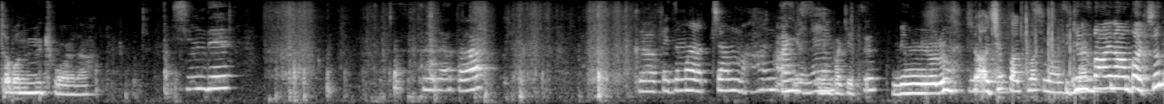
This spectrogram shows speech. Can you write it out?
Tabanı mük bu arada. Şimdi sırada kıyafetimi açacağım. Hangisinin Hangisini? paketi? Bilmiyorum. Şu açıp bakmak lazım. İkiniz de aynı anda açın.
